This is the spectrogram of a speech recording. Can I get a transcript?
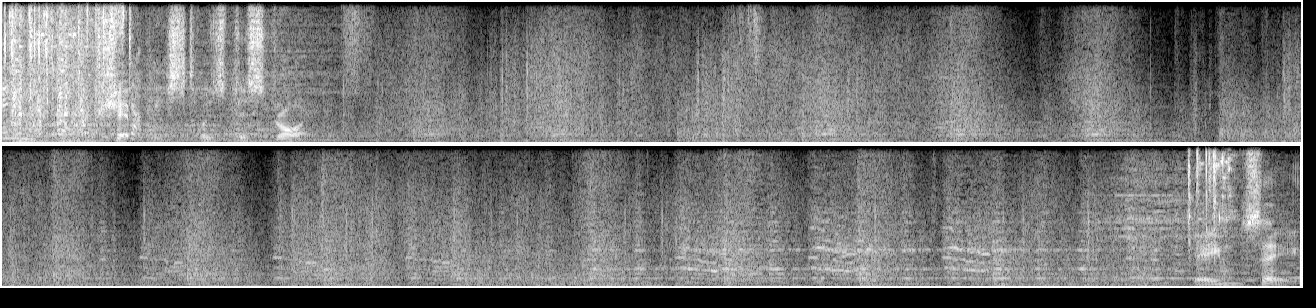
Enemy A ship was destroyed. Game saved.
